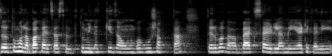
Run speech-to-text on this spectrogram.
जर तुम्हाला बघायचं असेल तर तुम्ही नक्की जाऊन बघू शकता. तर बघा बॅक साईडला मी या ठिकाणी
